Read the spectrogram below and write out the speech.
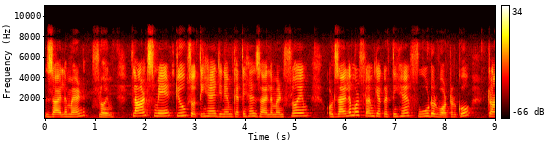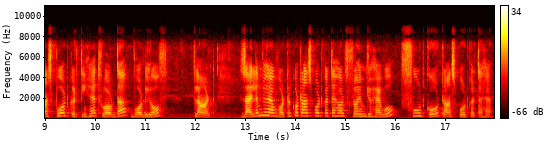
xylem and phloem. Plants में tubes होती हैं जिन्हें हम कहते हैं xylem and phloem और xylem और phloem क्या करती हैं food और water को transport करती हैं throughout the body of plant. Xylem जो है वाटर को ट्रांसपोर्ट करता है और फ्लोइम जो है, वो फ़ूड को ट्रांसपोर्ट करता है।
